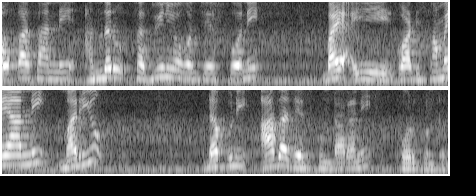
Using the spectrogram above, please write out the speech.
అవకాశాన్ని అందరూ సద్వినియోగం చేసుకొని బై ఈ వాటి సమయాన్ని మరియు డబ్బుని ఆదా చేసుకుంటారని కోరుకుంటున్నాను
